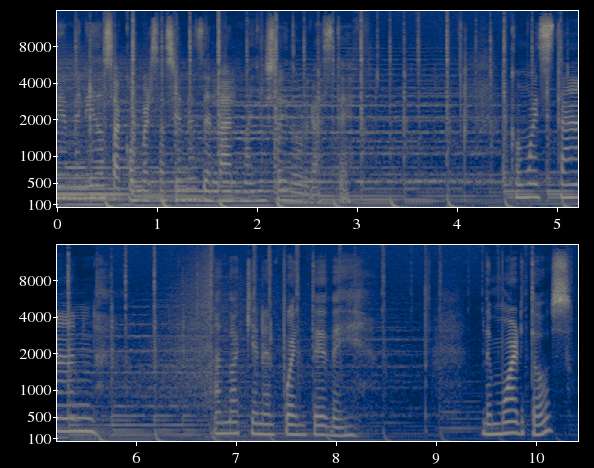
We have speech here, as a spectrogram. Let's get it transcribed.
Bienvenidos a Conversaciones del Alma, yo soy Dorgaste. ¿Cómo están? Ando aquí en el puente de, de muertos.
